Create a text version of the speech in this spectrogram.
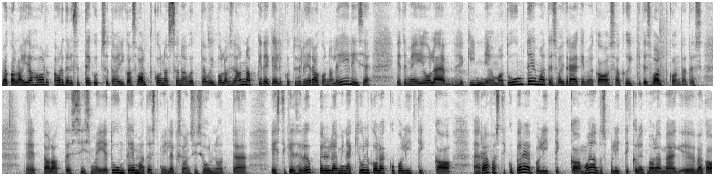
väga laiahaardeliselt tegutseda, igas valdkonnas sõna võtta. võib-olla see annabki tegelikult ühele erakonnale eelise, et me ei ole kinni oma tuumteemades, vaid räägime kaasa kõikides valdkondades. et alates siis meie tuumteemadest, milleks on siis olnud eestikeelsele õppele üleminek, julgeolekupoliitika, rahvastiku perepoliitika, majanduspoliitika, nüüd me oleme eh, väga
